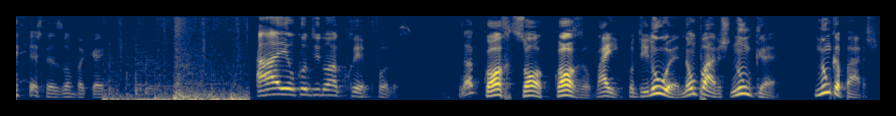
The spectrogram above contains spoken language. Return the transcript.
Esta é só para quem? Ah, ele continua a correr, foda-se. Não, corre só, corre, vai, continua, não pares, nunca. Nunca pares.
